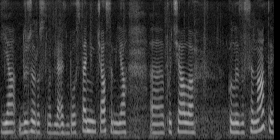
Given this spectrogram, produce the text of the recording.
я дуже розслабляюсь, бо останнім часом я е, почала, коли засинати, е,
